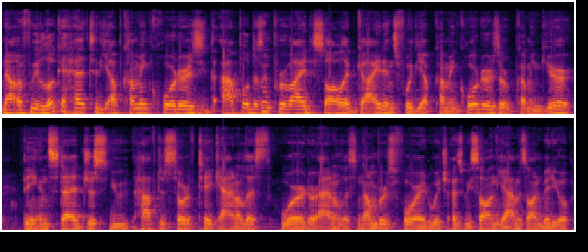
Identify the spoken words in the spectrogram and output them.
Now, if we look ahead to the upcoming quarters, Apple doesn't provide solid guidance for the upcoming quarters or upcoming year. They instead just you have to sort of take analyst word or analyst numbers for it, which as we saw in the Amazon video,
